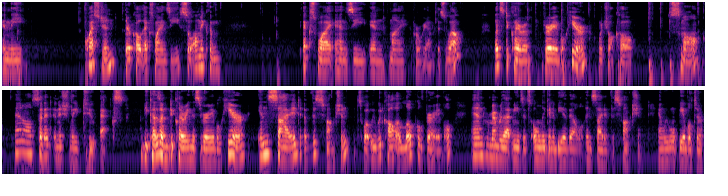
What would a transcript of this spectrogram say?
in the question, they're called x, y, and z, so I'll make them x, y, and z in my program as well. Let's declare a variable here, which I'll call small, and I'll set it initially to x. Because I'm declaring this variable here, inside of this function, it's what we would call a local variable, and remember that means it's only going to be available inside of this function. And we won't be able to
